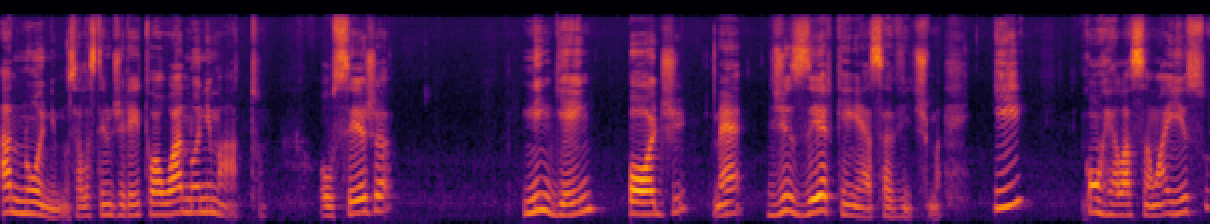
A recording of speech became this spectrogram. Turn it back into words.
anônimos, elas têm o direito ao anonimato. Ou seja, ninguém pode né, dizer quem é essa vítima. E com relação a isso,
